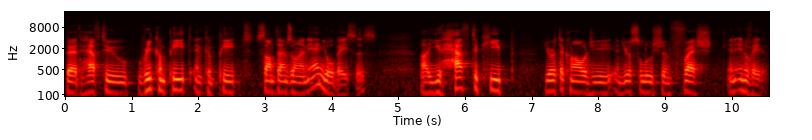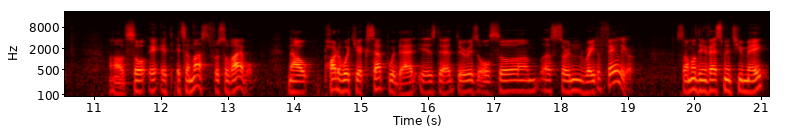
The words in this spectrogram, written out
that have to recompete and compete sometimes on an annual basis, uh, you have to keep your technology and your solution fresh and innovative. Uh, so it, it's a must for survival. Now, part of what you accept with that is that there is also um, a certain rate of failure. Some of the investments you make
